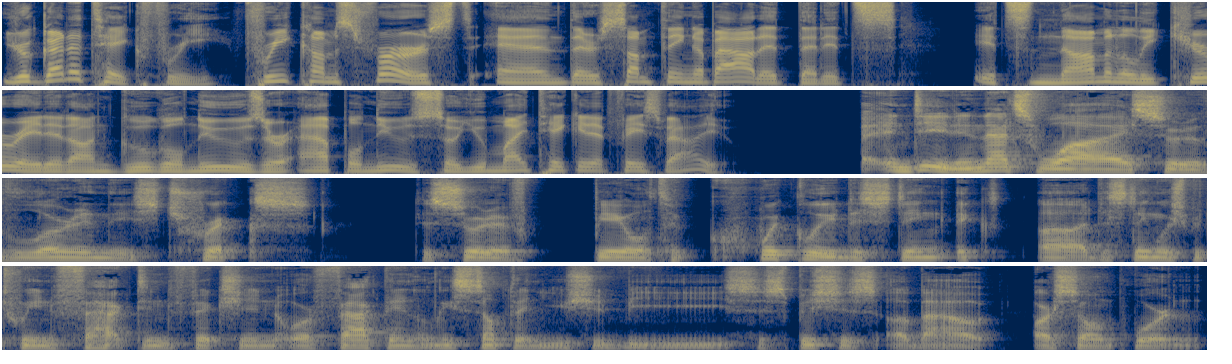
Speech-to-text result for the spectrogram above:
you're going to take free. Free comes first and there's something about it that it's it's nominally curated on Google News or Apple News, so you might take it at face value. Indeed, and that's why sort of learning these tricks to sort of be able to quickly uh, distinguish between fact and fiction, or fact and at least something you should be suspicious about, are so important.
